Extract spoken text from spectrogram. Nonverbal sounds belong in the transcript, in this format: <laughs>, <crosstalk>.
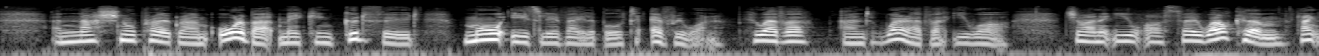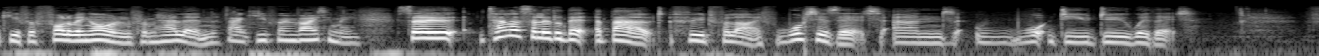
a national programme all about making good food more easily available to everyone, whoever and wherever you are. Joanna, you are so welcome. Thank you for following on from Helen. Thank you for inviting me. So, tell us a little bit about Food for Life. What is it and what do you do with it?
